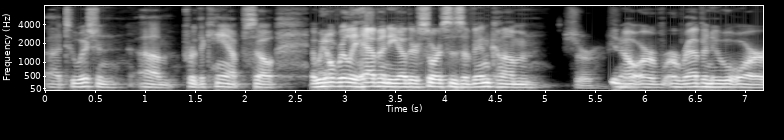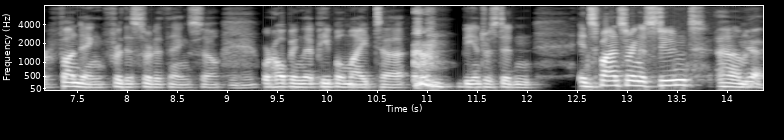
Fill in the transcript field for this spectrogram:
uh, tuition um, for the camp. So, and we don't really have any other sources of income Sure. you know, or, or revenue or funding for this sort of thing. So Mm-hmm. we're hoping that people might uh, be interested in in sponsoring a student um, Yeah.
